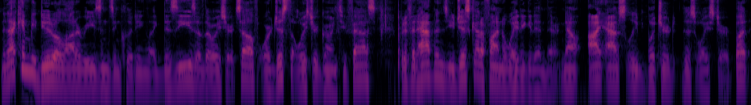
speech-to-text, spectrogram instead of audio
Now, that can be due to a lot of reasons, including like disease of the oyster itself or just the oyster growing too fast. But if it happens, you just got to find a way to get in there. Now, I absolutely butchered this oyster, but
